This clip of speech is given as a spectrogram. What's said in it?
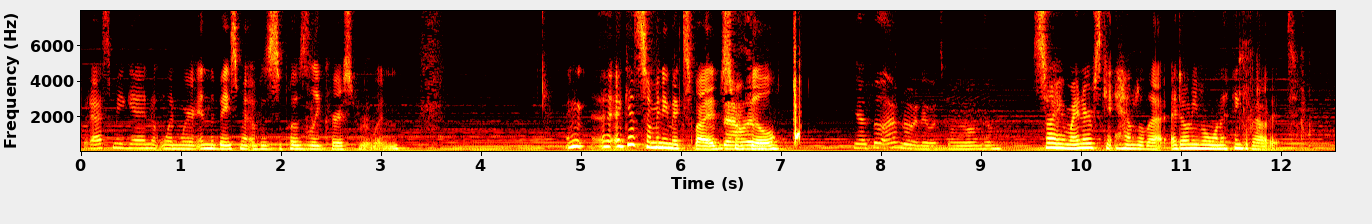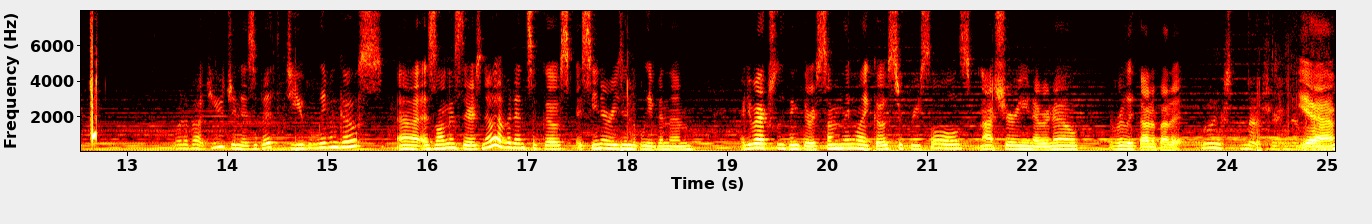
But ask me again when we're in the basement of a supposedly cursed ruin. I, I get so many mixed vibes from Phil. Yeah, Phil, I have no idea what's going on with him. Sorry, my nerves can't handle that. I don't even want to think about it. What about you, Jen Elizabeth? Do you believe in ghosts? Uh, as long as there is no evidence of ghosts, I see no reason to believe in them. I do actually think there is something like ghosts or free souls. Not sure, you never know. I've really thought about it. I'm not sure. Yeah.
